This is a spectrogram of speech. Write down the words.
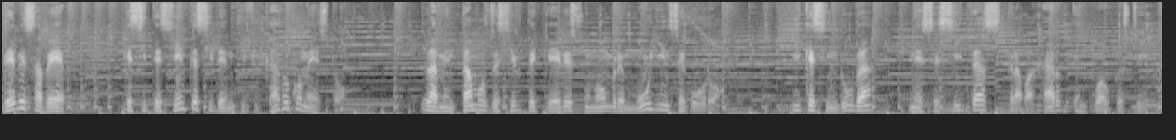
Debes saber que si te sientes identificado con esto, lamentamos decirte que eres un hombre muy inseguro y que sin duda necesitas trabajar en tu autoestima.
